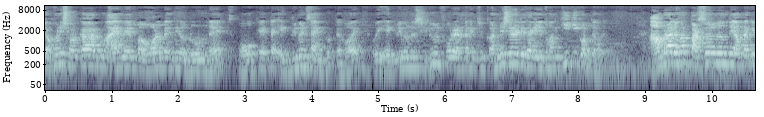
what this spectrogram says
যখনই সরকার কোনো আইএমএফ বা ওয়ার্ল্ড ব্যাংক থেকে লোন নেয়, ওকে একটা এগ্রিমেন্ট সাইন করতে হয়। ওই এগ্রিমেন্টের শিডিউল ফোর আন্ডারে কিছু কন্ডিশনালিটি থাকে যে তোমাকে কি কি করতে হবে। আমরা যখন পার্সোনাল লোন দিই, আমরা কি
